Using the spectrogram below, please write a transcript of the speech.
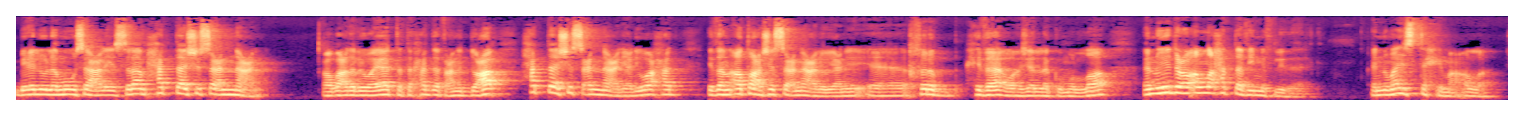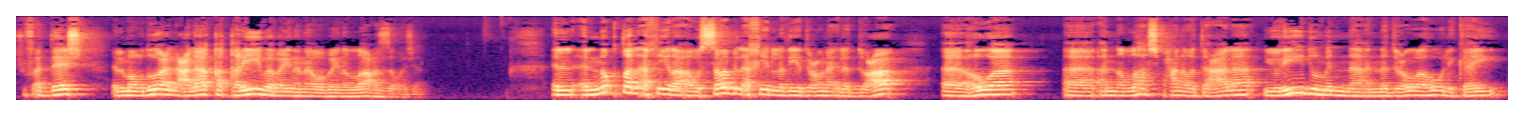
بيقول له لموسى عليه السلام حتى شسع النعل. أو بعض الروايات تتحدث عن الدعاء حتى شسع النعل. يعني واحد إذا انقطع شسع نعله يعني آه، خرب حذاء وأجلكم الله أنه يدعو الله حتى في مثل ذلك أنه ما يستحي مع الله. شوف قديش الموضوع العلاقة قريبة بيننا وبين الله عز وجل. النقطة الأخيرة أو السبب الأخير الذي يدعونا إلى الدعاء آه، هو آه، أن الله سبحانه وتعالى يريد منا أن ندعوه لكي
